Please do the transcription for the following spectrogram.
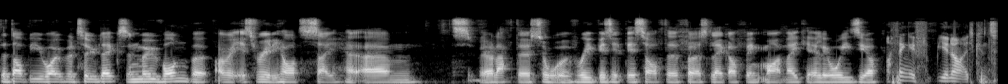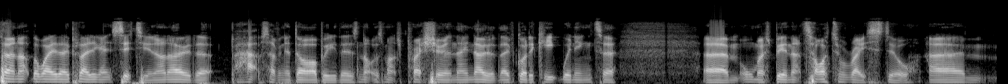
the W over two legs and move on, but I mean, it's really hard to say. Um, we'll have to sort of revisit this after the first leg. I think might make it a little easier. I think if United can turn up the way they played against City, and I know that perhaps having a derby, there's not as much pressure, and they know that they've got to keep winning to um, almost be in that title race still. Um,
